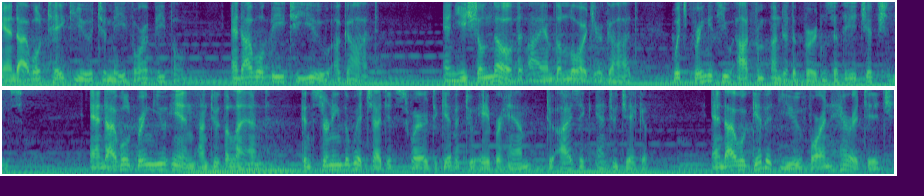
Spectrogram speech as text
And I will take you to me for a people, and I will be to you a God. And ye shall know that I am the Lord your God, which bringeth you out from under the burdens of the Egyptians. And I will bring you in unto the land, concerning the which I did swear to give it to Abraham, to Isaac, and to Jacob. And I will give it you for an heritage.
